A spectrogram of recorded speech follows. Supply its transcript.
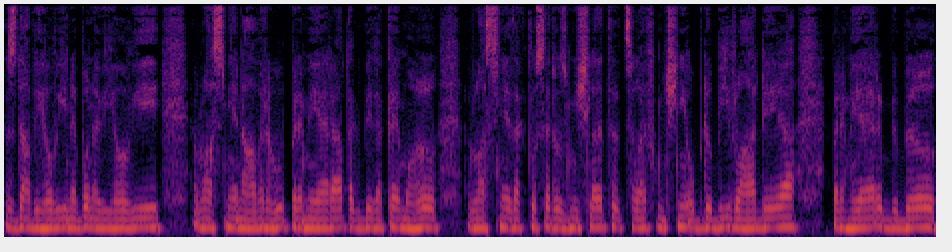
zda vyhoví nebo nevyhoví vlastně návrhu premiéra, tak by také mohl vlastně takto se rozmýšlet celé funkční období vlády a premiér by byl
